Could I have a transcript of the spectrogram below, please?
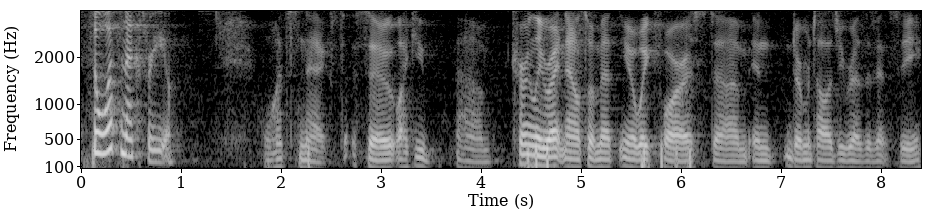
So what's next for you? What's next? So like you, um, currently right now, so I'm at you know Wake Forest um, in dermatology residency.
